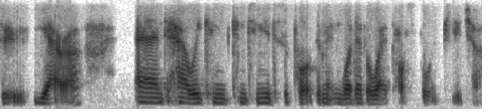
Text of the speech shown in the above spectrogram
to Yarra and how we can continue to support them in whatever way possible in future.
